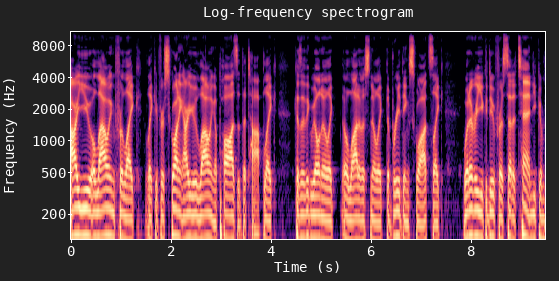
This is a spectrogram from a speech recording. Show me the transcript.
are you allowing for like like if you're squatting are you allowing a pause at the top like because i think we all know like a lot of us know like the breathing squats like whatever you could do for a set of 10 you can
